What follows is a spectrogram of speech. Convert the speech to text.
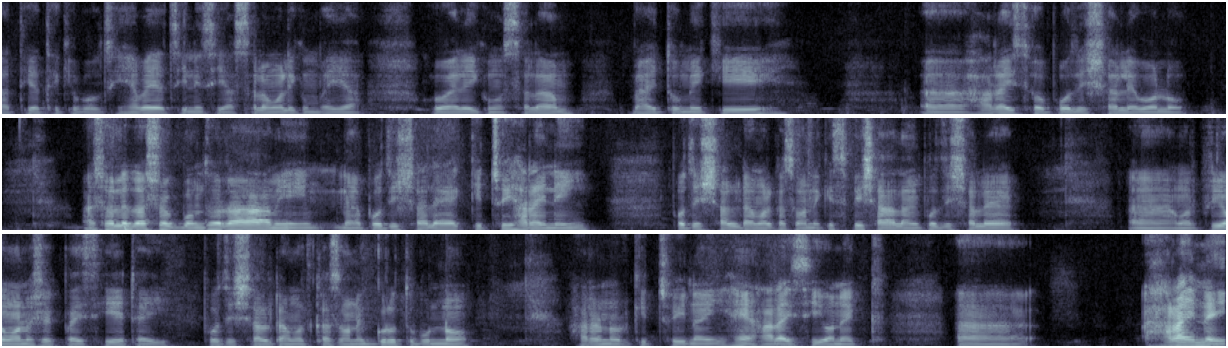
হাতিয়া থেকে বলছি। হ্যাঁ ভাইয়া, চিনিছি। আসসালামু আলাইকুম ভাইয়া। ওয়ালাইকুম আসসালাম। ভাই, তুমি কি হারাইছো পঁচিশ সালে বলো? আসলে দর্শক বন্ধুরা, আমি পঁচিশ সালে কিছুই হারাই নেই। পঁচিশ সালটা আমার কাছে অনেক স্পেশাল আমি পঁচিশ সালে আমার প্রিয় মানুষ এক পাইছি, এটাই। পঁচিশ সালটা আমার কাছে অনেক গুরুত্বপূর্ণ। হারানোর কিছুই নাই। হ্যাঁ হারাইছি অনেক হারাই নাই,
